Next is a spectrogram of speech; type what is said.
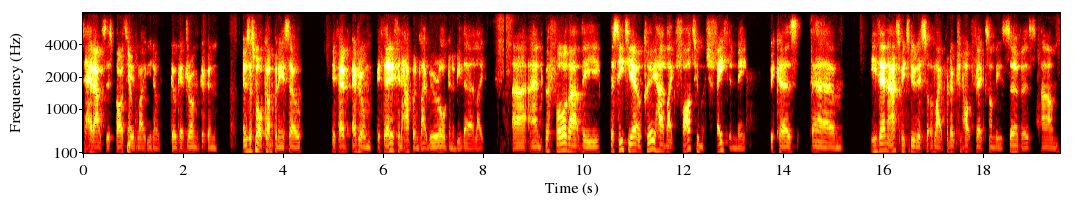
to head out to this party yep. and like you know go get drunk. And it was a small company, so if everyone if anything happened, like we were all going to be there. Like, uh, and before that, the the CTO clearly had like far too much faith in me because um, he then asked me to do this sort of like production hotfix on these servers. Um,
